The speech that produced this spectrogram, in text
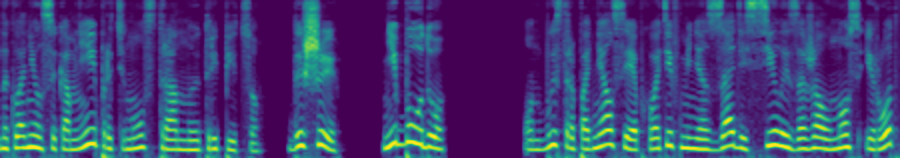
Наклонился ко мне и протянул странную трепицу. «Дыши!» «Не буду!» Он быстро поднялся и, обхватив меня сзади, с силой зажал нос и рот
